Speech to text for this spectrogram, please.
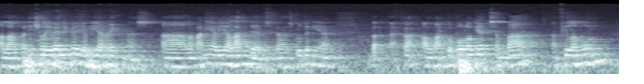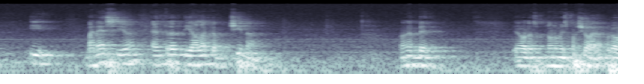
A la península ibèrica hi havia regnes, a Alemanya hi havia landers, cadascú tenia... Clar, el Marco Polo aquest se'n va, fil amunt, i Venècia entra en diàleg amb Xina. No anem bé. Llavors, no només per això, eh, però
